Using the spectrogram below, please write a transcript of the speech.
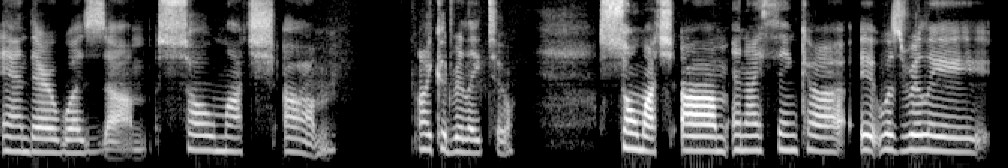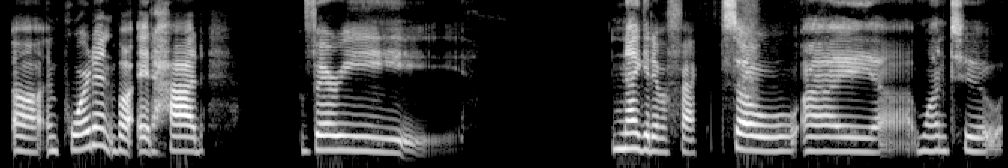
and there was um so much um I could relate to. So much um and I think uh it was really uh important but it had very negative effect. So I uh, want to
